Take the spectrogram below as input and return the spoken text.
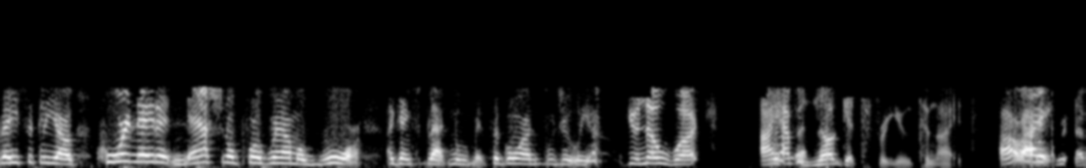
basically a coordinated national program of war against black movements. So go on, Julia. You know what? I have a nugget for you tonight. All right. A, a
